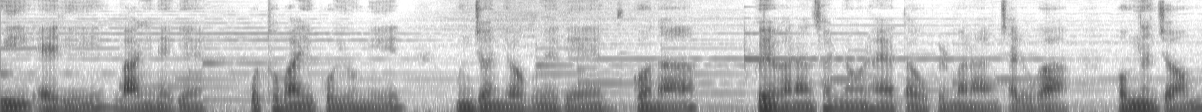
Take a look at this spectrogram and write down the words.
위 L이 망인에게 오토바이 보유 및 운전 여부에 대해 묻거나 그에 관한 설명을 하였다고 볼 만한 자료가 없는 점,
